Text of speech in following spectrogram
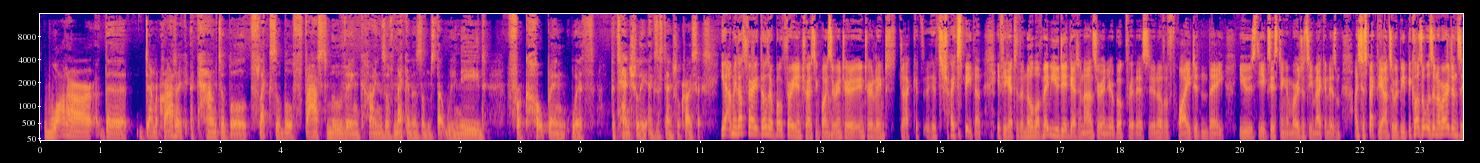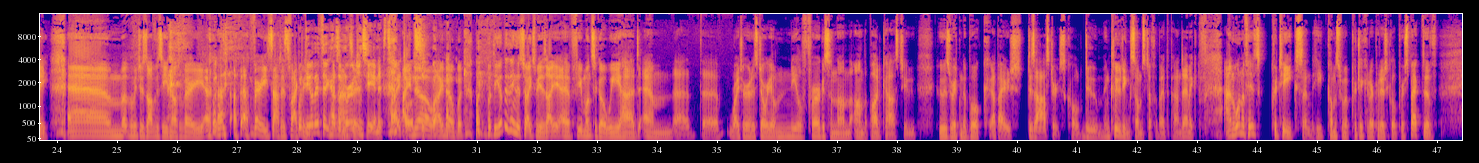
what are the democratic, accountable, flexible, fast moving kinds of mechanisms that we need for coping with potentially existential crisis. Yeah, I mean that's very. Those are both very interesting points. They're inter, interlinked, Jack. It, it, strikes me that if you get to the nub of maybe you did get an answer in your book for this, you know, of why didn't they use the existing emergency mechanism? I suspect the answer would be because it was an emergency, um, which is obviously not a very a very satisfactory. But the other thing has answer. emergency in its title. I know, I know. But but but the other thing that strikes me is I a few months ago we had um, uh, the writer and historian Neil Ferguson on on the podcast who who has written a book book about disasters called Doom, including some stuff about the pandemic. And one of his critiques, and he comes from a particular political perspective,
